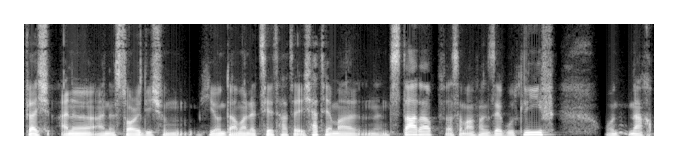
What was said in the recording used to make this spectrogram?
Vielleicht eine, eine Story, die ich schon hier und da mal erzählt hatte. Ich hatte ja mal ein Startup, das am Anfang sehr gut lief. Und nach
